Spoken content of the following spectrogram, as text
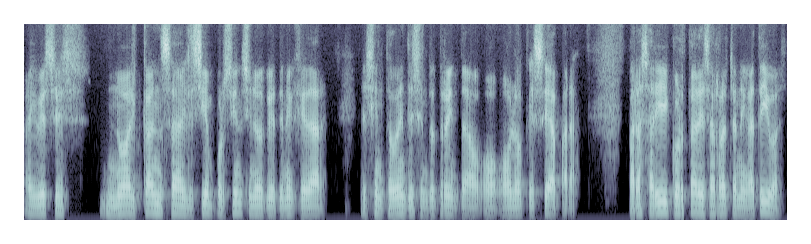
hay veces no alcanza el 100%, sino que tenés que dar el 120, 130 o, o lo que sea para, para salir y cortar esas rachas negativas.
